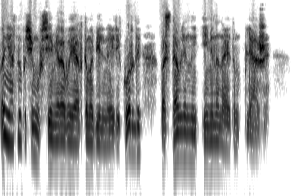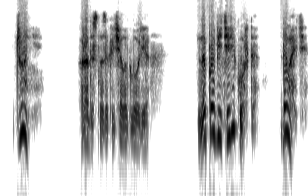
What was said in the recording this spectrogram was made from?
Понятно, почему все мировые автомобильные рекорды поставлены именно на этом пляже. «Джонни!» — радостно закричала Глория. «На побитие рекорда! Давайте!»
